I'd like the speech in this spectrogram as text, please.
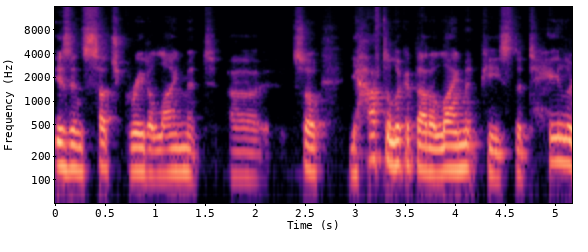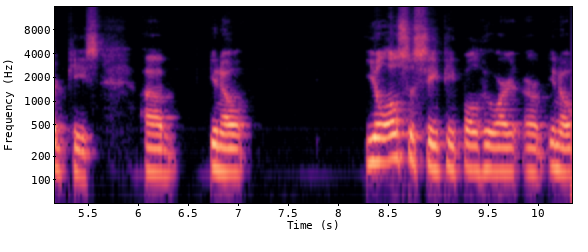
is in such great alignment. Uh, so you have to look at that alignment piece the tailored piece. Um, you know you'll also see people who are, are you know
